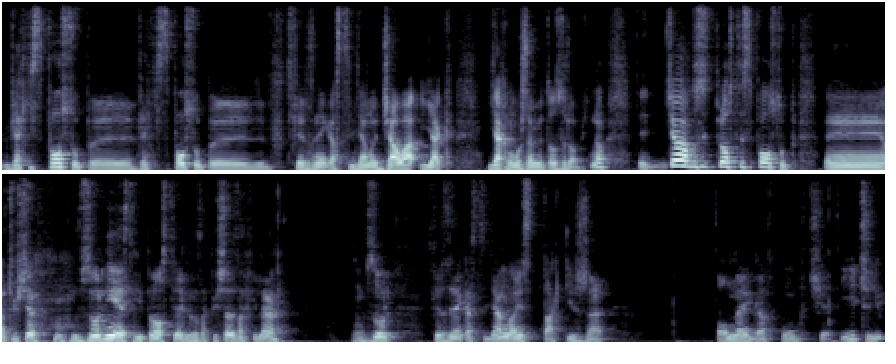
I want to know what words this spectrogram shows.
w jaki sposób, e, w jaki sposób e, twierdzenie Castigliano działa i jak, jak możemy to zrobić? No, działa w dosyć prosty sposób. Oczywiście wzór nie jest taki prosty, jak go zapiszę za chwilę. Wzór twierdzenia Castigliano jest taki, że omega w punkcie i, czyli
